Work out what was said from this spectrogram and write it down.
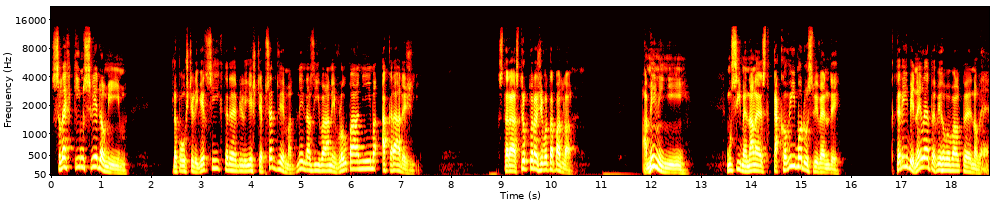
s lehkým svědomím dopouštěli věcí, které byly ještě před dvěma dny nazývány vloupáním a krádeží. Stará struktura života padla. A my nyní musíme nalézt takový modus vivendi, který by nejlépe vyhovoval té nové.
